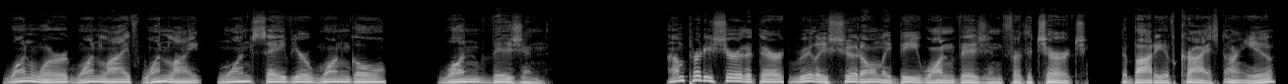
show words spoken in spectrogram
one word, one life, one light, one Savior, one goal, one vision. I'm pretty sure that there really should only be one vision for the church the body of Christ, aren't you?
